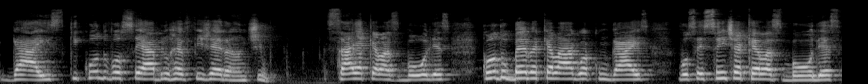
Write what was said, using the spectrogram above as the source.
gás que quando você abre o refrigerante sai aquelas bolhas. Quando bebe aquela água com gás, você sente aquelas bolhas.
